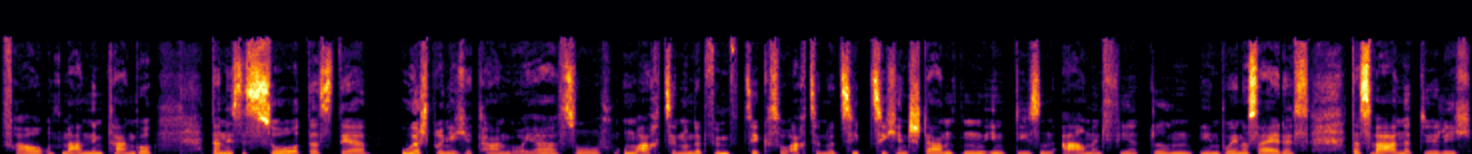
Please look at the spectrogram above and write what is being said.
Frau und Mann im Tango. Dann ist es so, dass der ursprüngliche Tango, ja, so um 1850, so 1870 entstanden in diesen armen Vierteln in Buenos Aires. Das war natürlich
